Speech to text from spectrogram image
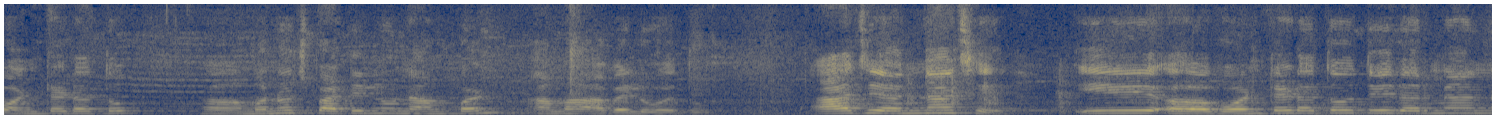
વોન્ટેડ હતો. મનોજ પાટીલનું નામ પણ આમાં આવેલું હતું. આ જે અન્ના છે એ વોન્ટેડ હતો તે દરમિયાન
